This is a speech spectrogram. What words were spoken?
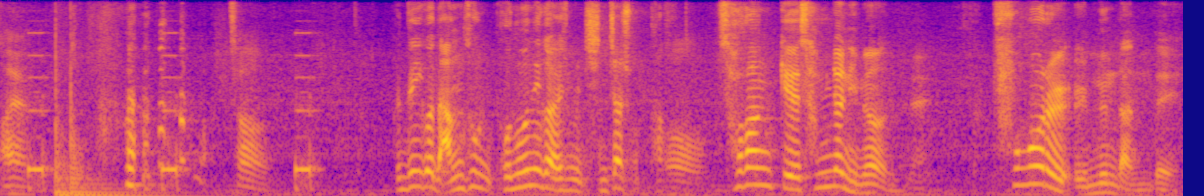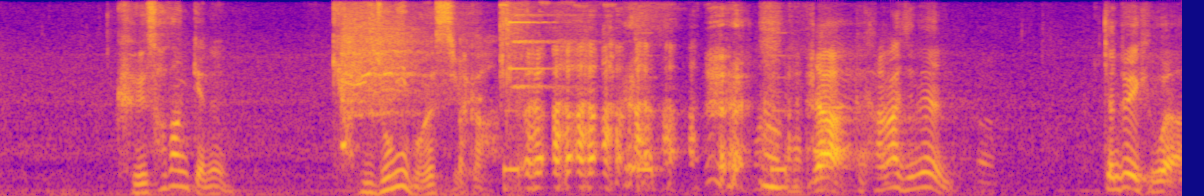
자 근데 이거 낭송 본원이가 해주면 진짜 좋다. 서당계 3년이면 풍어를 읊는다는데 그 서당계는 견종이 뭐였을까? 야, 그 강아지는 견종이 그거야.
